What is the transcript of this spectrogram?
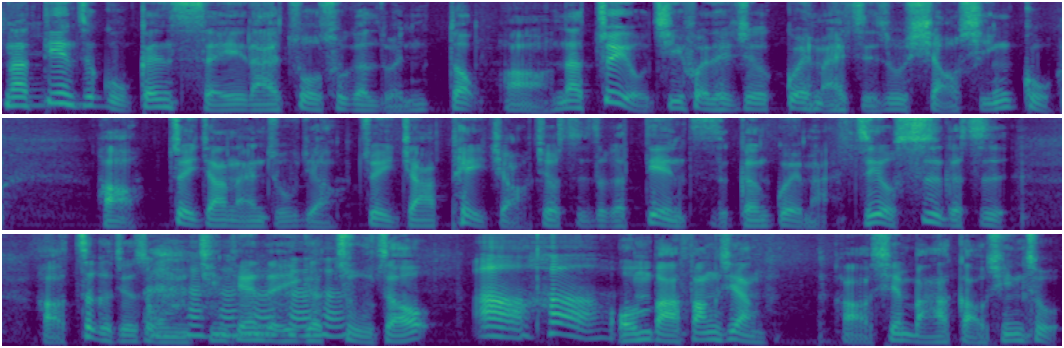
那电子股跟谁来做出个轮动啊？那最有机会的就是柜买指数小型股。好，最佳男主角、最佳配角就是这个电子跟柜买，只有四个字。好，这个就是我们今天的一个主轴。哦呵，我们把方向好，先把它搞清楚。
